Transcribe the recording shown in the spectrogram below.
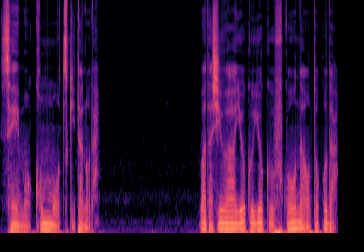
生も根も尽きたのだ。私はよくよく不幸な男だ。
